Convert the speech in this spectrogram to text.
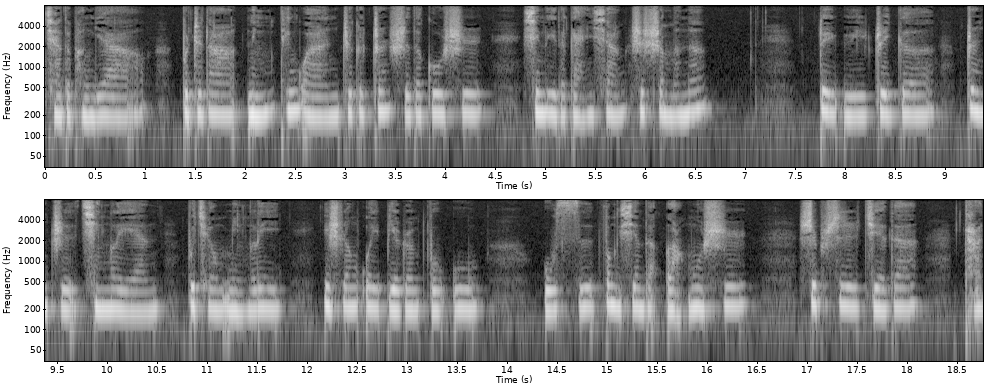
亲爱的朋友。不知道您听完这个真实的故事，心里的感想是什么呢？对于这个正直清廉、不求名利、一生为别人服务、无私奉献的老牧师，是不是觉得他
